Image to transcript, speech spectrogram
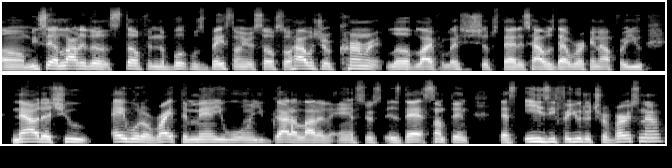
um, you said a lot of the stuff in the book was based on yourself. So, how was your current love life relationship status? How was that working out for you now that you able to write the manual and you got a lot of the answers? Is that something that's easy for you to traverse now?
